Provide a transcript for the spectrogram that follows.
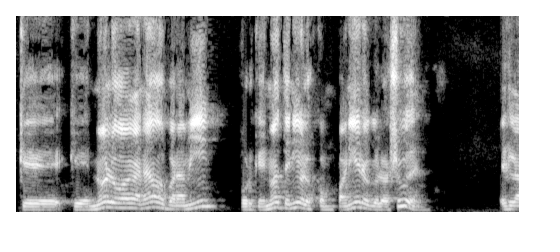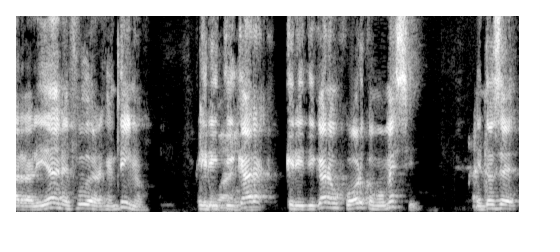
Que, que no lo ha ganado para mí porque no ha tenido los compañeros que lo ayuden. Es la realidad en el fútbol argentino. Criticar, criticar a un jugador como Messi. Entonces,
